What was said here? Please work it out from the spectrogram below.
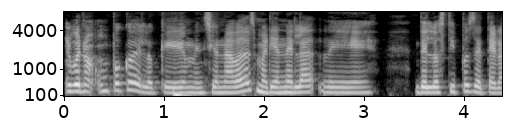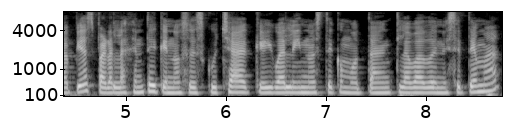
bueno, un poco de lo que mencionabas, Marianela, de, de, los tipos de terapias para la gente que nos escucha, que igual y no esté como tan clavado en ese tema,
